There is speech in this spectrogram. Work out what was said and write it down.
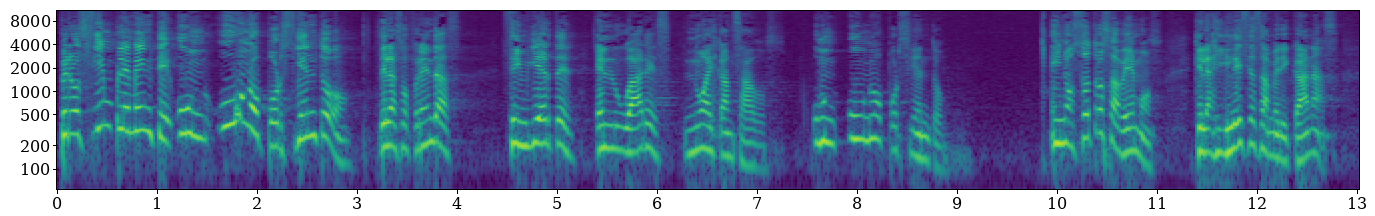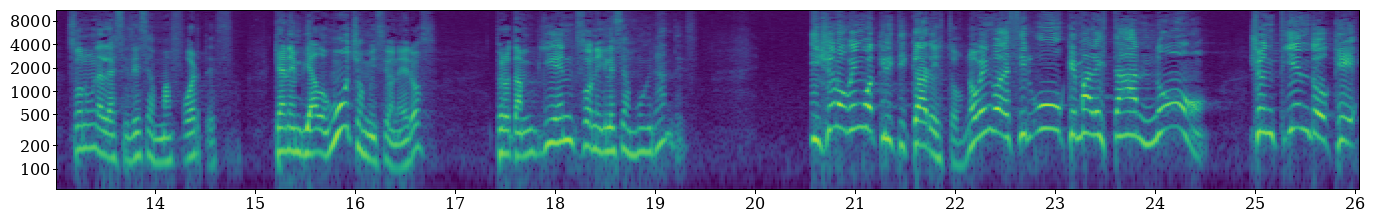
Pero simplemente un 1% de las ofrendas se invierten en lugares no alcanzados. Un 1%. Y nosotros sabemos que las iglesias americanas son una de las iglesias más fuertes, que han enviado muchos misioneros, pero también son iglesias muy grandes. Y yo no vengo a criticar esto, no vengo a decir, uh, qué mal están, no. Yo entiendo que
